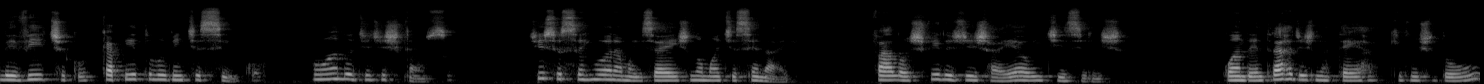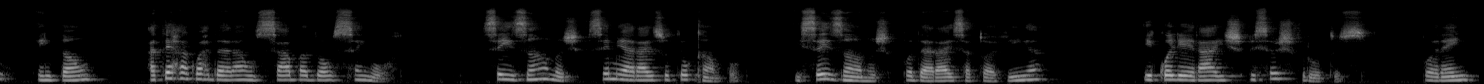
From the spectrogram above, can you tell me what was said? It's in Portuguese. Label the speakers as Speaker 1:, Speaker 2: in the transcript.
Speaker 1: Levítico, capítulo 25 O ano de descanso. Disse o Senhor a Moisés no monte Sinai: Fala aos filhos de Israel e dize-lhes: Quando entrardes na terra que vos dou, então a terra guardará um sábado ao Senhor. Seis anos semearás o teu campo, e seis anos podarás a tua vinha, e colherás os seus frutos. Porém,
